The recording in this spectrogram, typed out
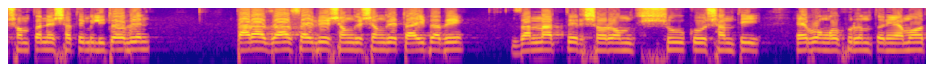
সন্তানের সাথে মিলিত হবেন। তারা যা চাইবে সঙ্গে সঙ্গে তাই পাবে। জান্নাতের সরম, সুখ ও শান্তি এবং অফুরন্ত নিয়ামত।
